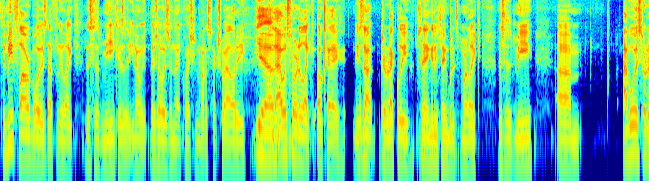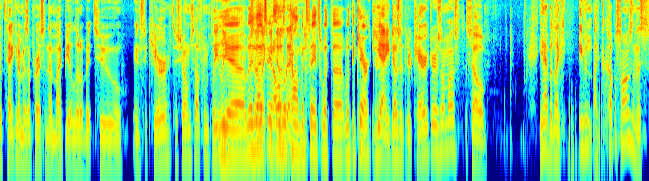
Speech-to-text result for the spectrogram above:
To me, Flower Boy is definitely like this is me because you know there's always been that question about his sexuality. Yeah. So that was sort of like okay, he's not directly saying anything, but it's more like this is me. Um, I've always sort of taken him as a person that might be a little bit too insecure to show himself completely. Yeah, and So, that's like, and does that- overcompensates with the with the character. Yeah, he does it through characters almost. So yeah, but like even like a couple songs on this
